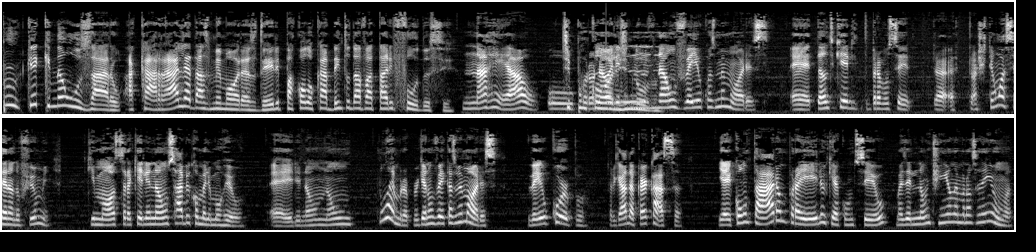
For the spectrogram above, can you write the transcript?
Por que que não usaram a caralha das memórias dele para colocar dentro do Avatar e foda-se? Na real, o tipo Coronel um ele não veio com as memórias. É, tanto que ele, para você, pra, acho que tem uma cena do filme que mostra que ele não sabe como ele morreu. É, ele não, não, não lembra, porque não veio com as memórias. Veio o corpo, tá ligado? A carcaça. E aí contaram para ele o que aconteceu, mas ele não tinha lembrança nenhuma.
